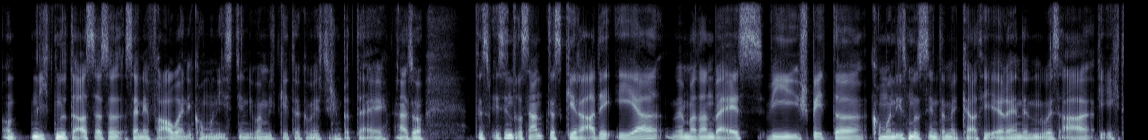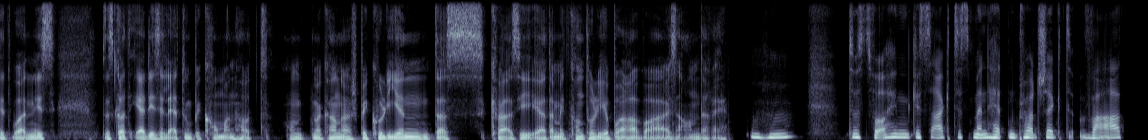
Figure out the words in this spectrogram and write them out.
Und nicht nur das, also seine Frau war eine Kommunistin, die war Mitglied der Kommunistischen Partei. Also das ist interessant, dass gerade er, wenn man dann weiß, wie später Kommunismus in der McCarthy-Ära in den USA geächtet worden ist, dass gerade er diese Leitung bekommen hat. Und man kann auch spekulieren, dass quasi er damit kontrollierbarer war als andere. Mhm. Du hast vorhin gesagt, das Manhattan Project war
